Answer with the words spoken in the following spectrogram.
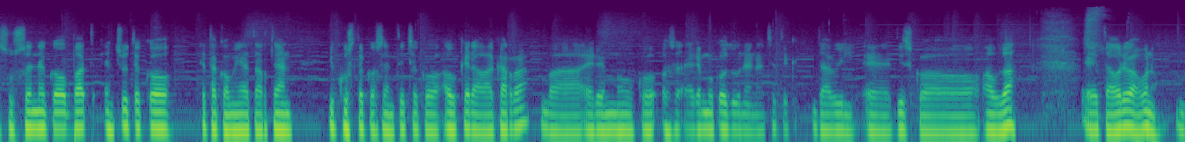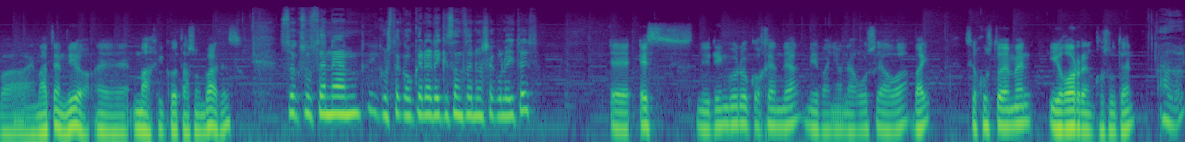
zuzeneko bat entzuteko eta komiat artean ikusteko sentitzeko aukera bakarra, ba, eremuko, osea, eremuko dunen atzetik dabil e, disko hau da. Eta hori, ba, bueno, ba, ematen dio, e, magikotasun bat, ez? Zuk zuzenean ikusteko aukerarik izan zen sekula itoiz? E, ez nire inguruko jendea, ni baino nagusiagoa, bai, ze justu hemen igorren josuten. Ador.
